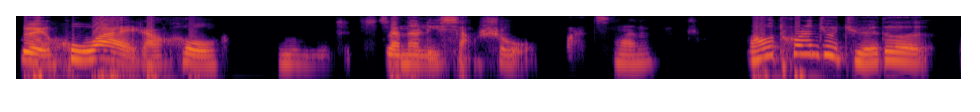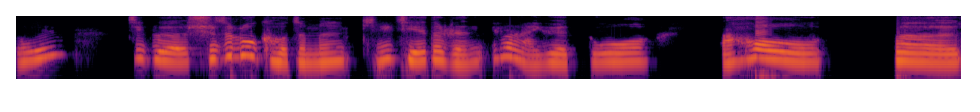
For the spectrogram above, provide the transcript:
对户外，然后嗯在那里享受晚餐，然后突然就觉得嗯。这个十字路口怎么集结的人越来越多？然后，呃，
